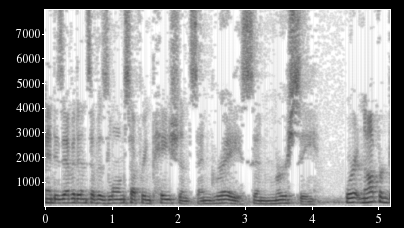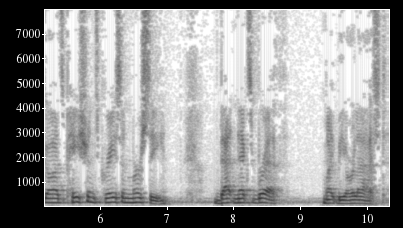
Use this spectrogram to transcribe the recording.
and is evidence of his long suffering patience and grace and mercy. Were it not for God's patience, grace, and mercy, that next breath might be our last.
